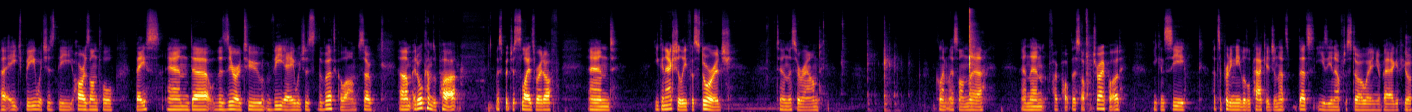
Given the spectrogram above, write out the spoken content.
uh, HB, which is the horizontal base and uh, the 02 VA, which is the vertical arm. So um, it all comes apart. This bit just slides right off and you can actually, for storage, turn this around, clamp this on there, and then if I pop this off the tripod, you can see that's a pretty neat little package and that's that's easy enough to stow away in your bag if you're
